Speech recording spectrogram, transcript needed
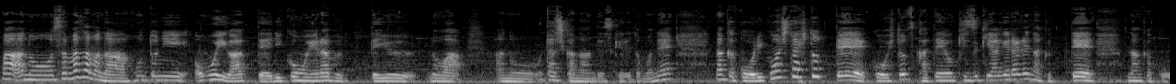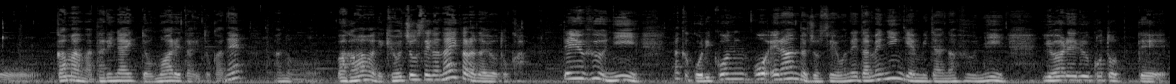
まああの様々な本当に思いがあって離婚を選ぶっていうのはあの確かなんですけれどもね。なんかこう離婚した人ってこう一つ家庭を築き上げられなくってなんかこう我慢が足りないって思われたりとかね。あのわがままで協調性がないからだよとか。っていう風になんかこう離婚を選んだ女性をねダメ人間みたいな風に言われることって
